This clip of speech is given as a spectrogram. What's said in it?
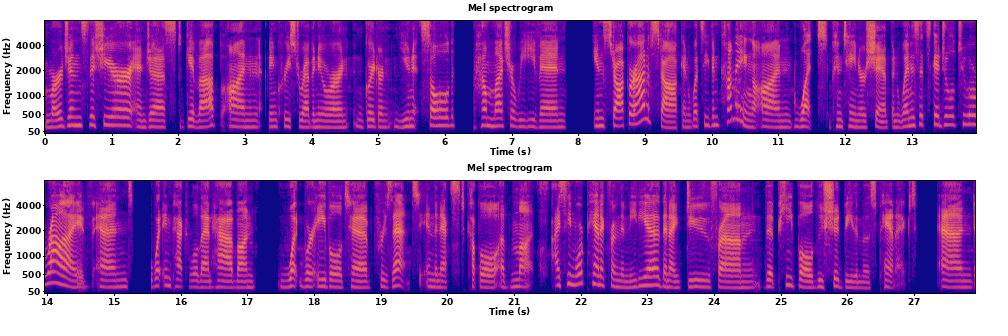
margins this year and just give up on increased revenue or greater units sold? How much are we even in stock or out of stock and what's even coming on what container ship and when is it scheduled to arrive and what impact will that have on what we're able to present in the next couple of months. I see more panic from the media than I do from the people who should be the most panicked. And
